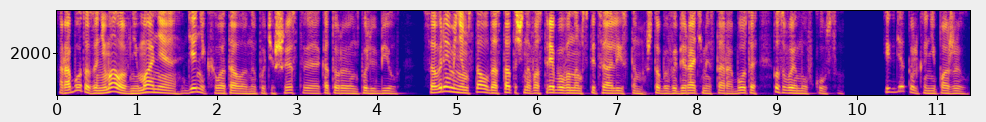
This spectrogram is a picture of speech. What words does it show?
Работа занимала внимание, денег хватало на путешествия, которые он полюбил — со временем стал достаточно востребованным специалистом, чтобы выбирать места работы по своему вкусу. И где только не пожил.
